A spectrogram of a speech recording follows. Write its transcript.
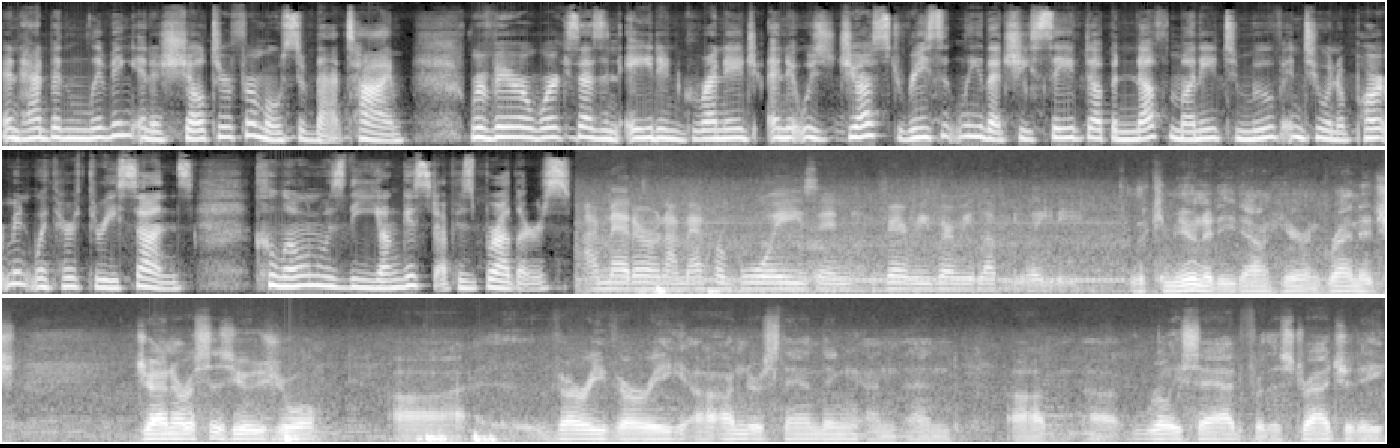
and had been living in a shelter for most of that time. Rivera works as an aide in Greenwich, and it was just recently that she saved up enough money to move into an apartment with her three sons. Colon was the youngest of his brothers. I met her and I met her boys, and very, very lovely lady the community down here in Greenwich. Generous as usual, uh, very, very uh, understanding and, and uh, uh, really sad for this tragedy.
